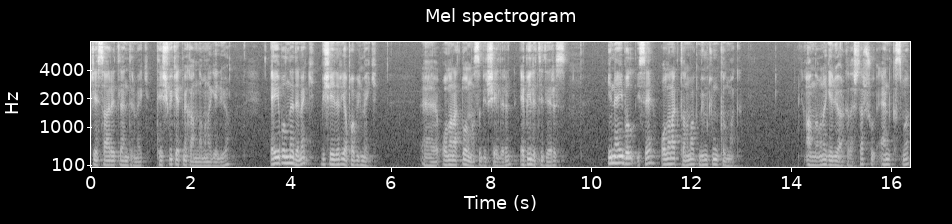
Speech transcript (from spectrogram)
Cesaretlendirmek, teşvik etmek anlamına geliyor. Able ne demek? Bir şeyleri yapabilmek. Ee, olanaklı olması bir şeylerin. Ability deriz. Enable ise olanak tanımak, mümkün kılmak anlamına geliyor arkadaşlar. Şu en kısmı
